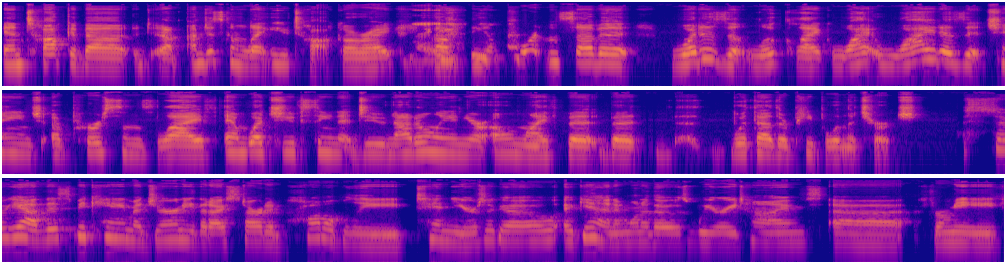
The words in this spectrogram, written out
and talk about i'm just going to let you talk all right? Um, the importance of it what does it look like? Why why does it change a person's life and what you've seen it do not only in your own life but but with other people in the church? So yeah this became a journey that i started probably 10 years ago again in one of those weary times uh, for me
